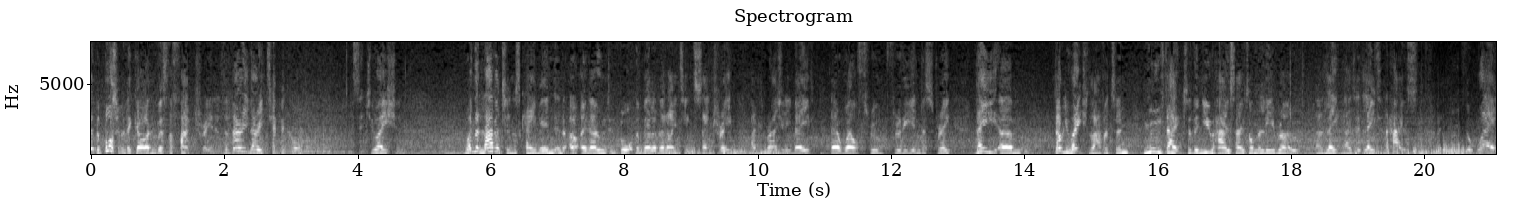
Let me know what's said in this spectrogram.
At the bottom of the garden was the factory, and it's a very, very typical situation. When the Lavertons came in and, uh, and owned and bought the mill in the 19th century and gradually made their wealth through through the industry, they um, W.H. Laverton moved out to the new house out on the Lee Road, uh, late, out at Leighton House, and moved away,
